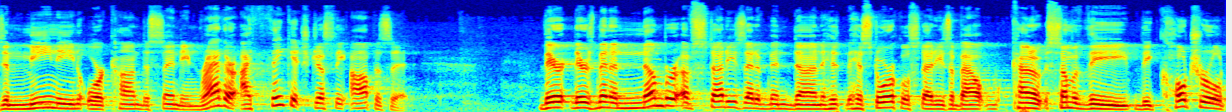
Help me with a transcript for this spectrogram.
demeaning or condescending. Rather, I think it's just the opposite. There, has been a number of studies that have been done, historical studies, about kind of some of the, the cultural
